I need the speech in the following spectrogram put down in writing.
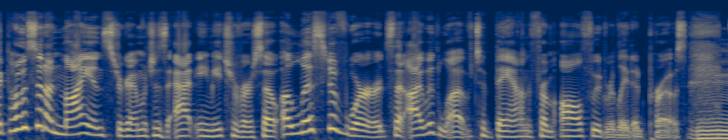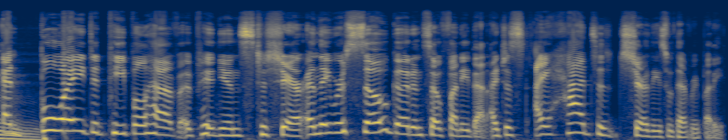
I posted on my Instagram, which is at Amy Traverso, a list of words that I would love to ban from all food related pros. Mm. And boy, did people have opinions to share. And they were so good and so funny that I just, I had to share these with everybody.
